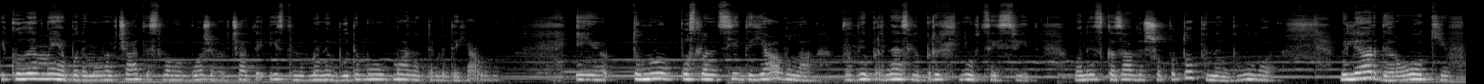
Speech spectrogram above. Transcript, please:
І коли ми будемо вивчати Слово Боже, вивчати істину, ми не будемо обманутими дияволом. І тому посланці диявола вони принесли брехню в цей світ. Вони сказали, що потопу не було. Мільярди років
